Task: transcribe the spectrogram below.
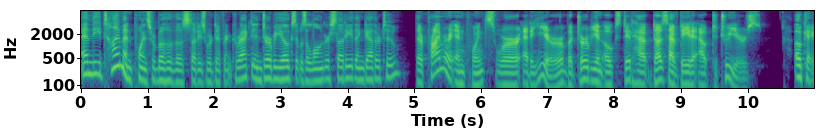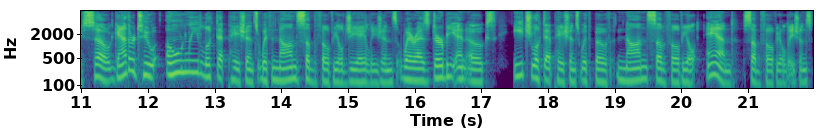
And the time endpoints for both of those studies were different, correct? In Derby Oaks, it was a longer study than Gather 2? Their primary endpoints were at a year, but Derby and Oaks did have does have data out to 2 years. Okay, so Gather 2 only looked at patients with non subfoveal GA lesions, whereas Derby and Oaks each looked at patients with both non subfoveal and subfoveal lesions.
